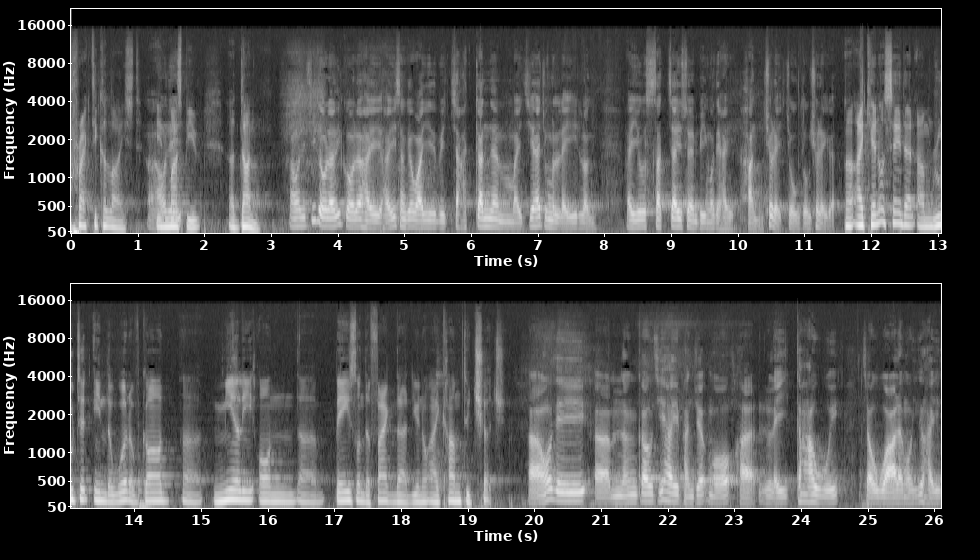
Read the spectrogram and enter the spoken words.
practicalized. Ah, it only- must be uh, done. 啊，我哋知道啦，呢个咧系喺神嘅话语里边扎根咧，唔系只系一种嘅理论，系要实际上边我哋系行出嚟做到出嚟嘅。 Uh, I cannot say that I'm rooted in the Word of God uh, merely on uh, based on the fact that you know I come to church. 啊，我哋诶唔能够只系凭着我诶嚟教会就话啦，我已经喺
